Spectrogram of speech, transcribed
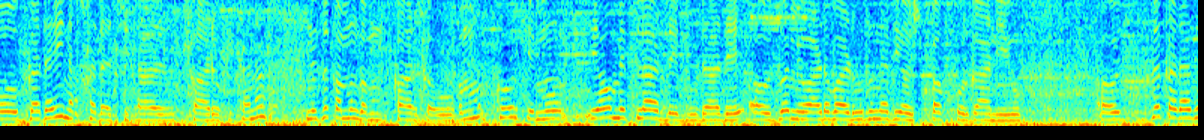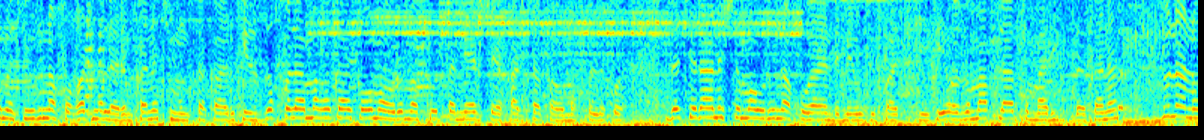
او غدای نه خدا چې دا کار وکړي کنه نو ځکه موږ کار کوو موږ کور کې مو یو مې پلار دی بوډا دی او دوه مې واړه واړه ورونه دي او شپږ خورګان یو او که راځم چې ورونه خو غټ نه لرم کنه چې مونږ ته کار وکړي زه خپل مغه کار کوم او رمه کور ته مېر شي خرچه کوم خپل کور زه چې را نشم ورونه خو اند مې وګي پات کیږي او زما پلار خو مریض ده کنه دونه نو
